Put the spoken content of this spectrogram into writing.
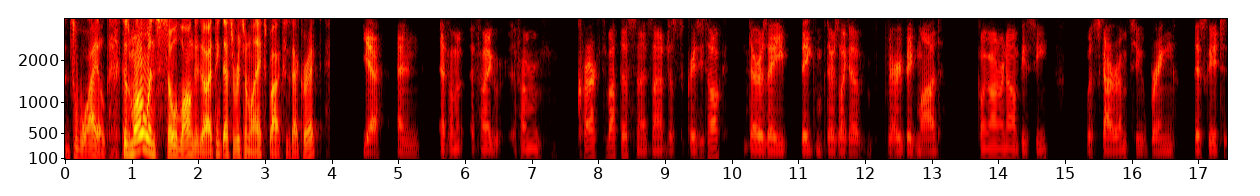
It's wild. Because Morrowind's so long ago. I think that's original Xbox. Is that correct? Yeah, and if I'm if I if I'm correct about this, and it's not just crazy talk, there is a big there's like a very big mod going on right now on PC with Skyrim to bring basically a t-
